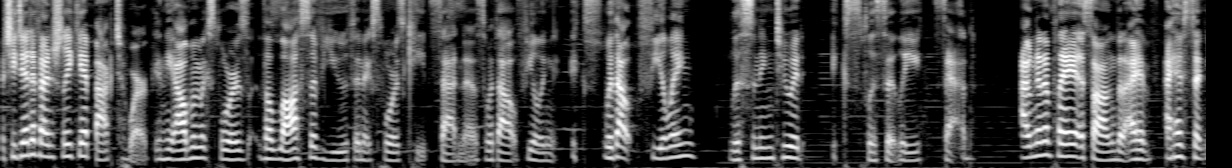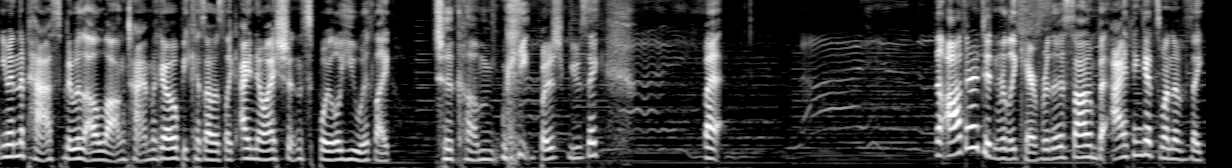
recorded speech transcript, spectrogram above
But she did eventually get back to work, and the album explores the loss of youth and explores Kate's sadness without feeling ex- without feeling listening to it explicitly sad. I'm gonna play a song that I have I have sent you in the past, but it was a long time ago because I was like, I know I shouldn't spoil you with like to come Kate Bush music, but the author didn't really care for this song, but I think it's one of like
